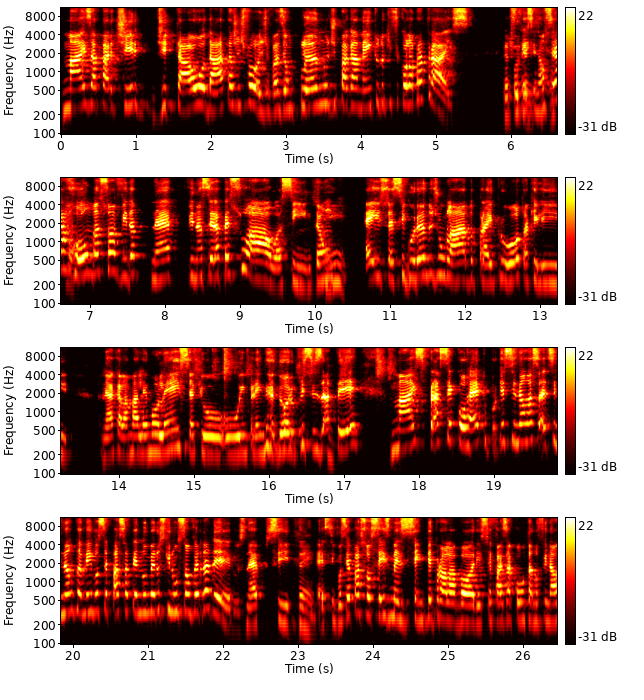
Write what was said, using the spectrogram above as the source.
mas a partir de tal data a gente falou de fazer um plano de pagamento do que ficou lá para trás. Perfeito, Porque senão você arromba a sua vida né, financeira pessoal, assim. Então, Sim. é isso, é segurando de um lado para ir para o outro, aquele, né, aquela malemolência que o, o empreendedor precisa ter, mas para ser correto, porque senão, senão também você passa a ter números que não são verdadeiros, né? Se, é, se você passou seis meses sem ter prolabore, você faz a conta no final,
